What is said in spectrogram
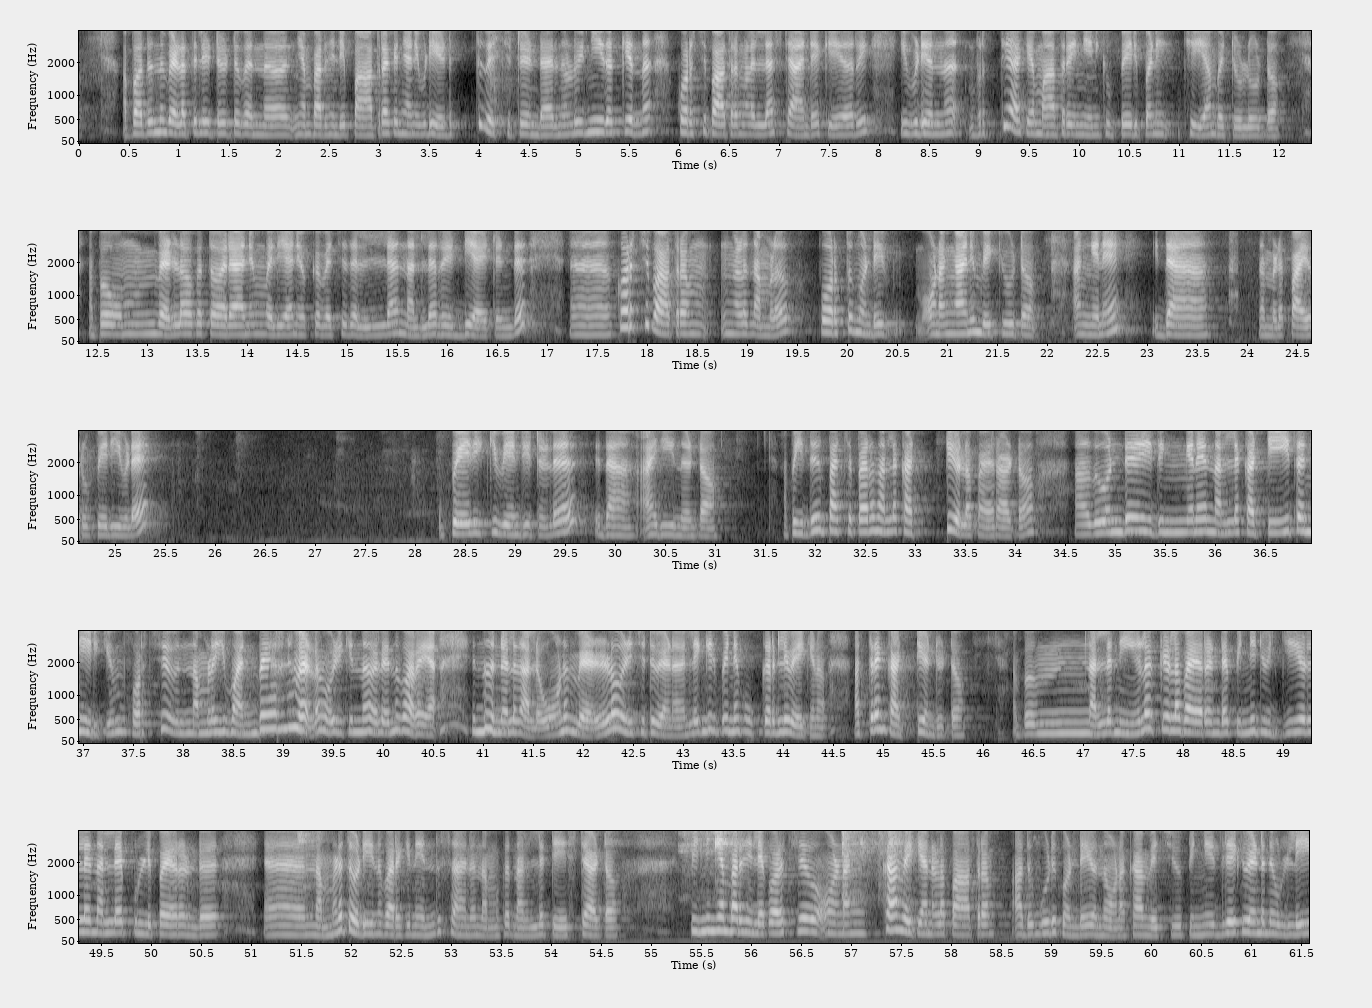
അപ്പോൾ അതൊന്ന് വെള്ളത്തിലിട്ടിട്ട് വന്ന് ഞാൻ പറഞ്ഞില്ലേ ഈ ഞാൻ ഇവിടെ എടുത്ത് വെച്ചിട്ടേ ഉണ്ടായിരുന്നുള്ളൂ ഇനി ഇതൊക്കെ ഒന്ന് കുറച്ച് പാത്രങ്ങളെല്ലാം സ്റ്റാൻഡേ കയറി ഇവിടെ ഒന്ന് വൃത്തിയാക്കിയാൽ മാത്രമേ ഇനി എനിക്ക് ഉപ്പേരിപ്പണി ചെയ്യാൻ പറ്റുള്ളൂ കേട്ടോ. അപ്പോൾ വെള്ളമൊക്കെ തോരാനും വലിയാനും ഒക്കെ വെച്ചതെല്ലാം നല്ല റെഡി ആയിട്ടുണ്ട്. കുറച്ച് പാത്രങ്ങൾ നമ്മൾ പുറത്തും കൊണ്ട് ഉണങ്ങാനും വെക്കും കേട്ടോ. അങ്ങനെ ഇതാ നമ്മുടെ പയറുപ്പേരി ഇവിടെ ഉപ്പേരിക്ക് വേണ്ടിയിട്ടുള്ള ഇതാ അരിയുന്നു കേട്ടോ. അപ്പോൾ ഇത് പച്ചപ്പയർ നല്ല കട്ടിയുള്ള പയറാട്ടോ. അതുകൊണ്ട് ഇതിങ്ങനെ നല്ല കട്ടി തന്നെ ഇരിക്കും. കുറച്ച് നമ്മൾ ഈ വൻപയറിന് വെള്ളം ഒഴിക്കുന്ന പോലെ എന്ന് പറയാം. എന്ന് പറഞ്ഞാൽ നല്ലോണം വെള്ളം ഒഴിച്ചിട്ട് വേണം. അല്ലെങ്കിൽ പിന്നെ കുക്കറിൽ വേവിക്കണം. അത്രയും കട്ടിയുണ്ട് കേട്ടോ. അപ്പം നല്ല നീളമൊക്കെയുള്ള പയറുണ്ട് പിന്നെ രുചിയുള്ള നല്ല പുള്ളിപ്പയറുണ്ട്. നമ്മുടെ തൊടിയിൽ നിന്ന് പറിക്കുന്ന എന്ത് സാധനം നമുക്ക് നല്ല ടേസ്റ്റാട്ടോ. പിന്നെ ഞാൻ പറഞ്ഞില്ലേ കുറച്ച് ഉണക്കാൻ വെക്കാനുള്ള പാത്രം അതും കൂടി കൊണ്ടുപോയി ഒന്ന് ഉണക്കാൻ വെച്ചു. പിന്നെ ഇതിലേക്ക് വേണ്ടുന്ന ഉള്ളി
